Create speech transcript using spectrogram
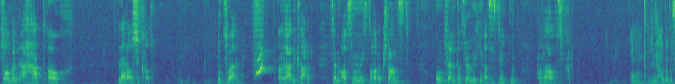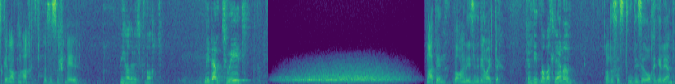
sondern er hat auch Leute rausgehauen. Und zwar radikal. Sein Außenminister hat er gestanzt und seinen persönlichen Assistenten hat er ausgehauen. Und wie hat er das genau gemacht? Also so schnell? Wie hat er das gemacht? Mit einem Tweet. Martin, warum lesen wir die heute? Damit wir was lernen. Und das hast du diese Woche gelernt?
